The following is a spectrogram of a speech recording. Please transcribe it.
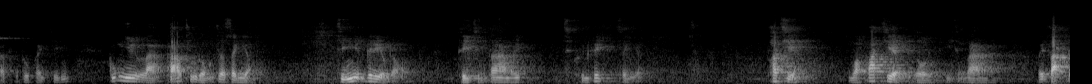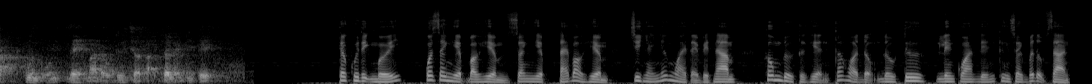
các thủ tục hành chính cũng như là tạo chủ động cho doanh nghiệp. Chính những cái điều đó thì chúng ta mới khuyến khích doanh nghiệp phát triển và phát triển rồi thì chúng ta mới tạo được nguồn vốn để mà đầu tư trở lại cho nền kinh tế. Theo quy định mới, các doanh nghiệp bảo hiểm, doanh nghiệp tái bảo hiểm chi nhánh nước ngoài tại Việt Nam không được thực hiện các hoạt động đầu tư liên quan đến kinh doanh bất động sản.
